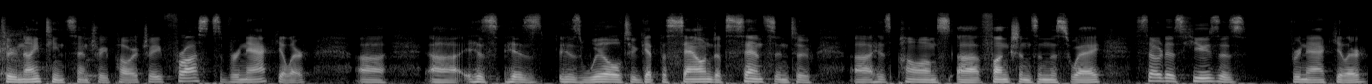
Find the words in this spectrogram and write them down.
through 19th century poetry. Frost's vernacular, uh, uh, his, his, his will to get the sound of sense into uh, his poems uh, functions in this way. So does Hughes's vernacular,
